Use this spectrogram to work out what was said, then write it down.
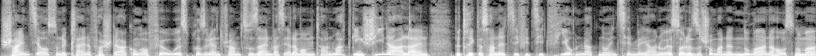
scheint es ja auch so eine kleine Verstärkung auch für US-Präsident Trump zu sein, was er da momentan macht. Gegen China allein beträgt das Handelsdefizit 419 Milliarden US-Dollar. Das ist schon mal eine Nummer, eine Hausnummer.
